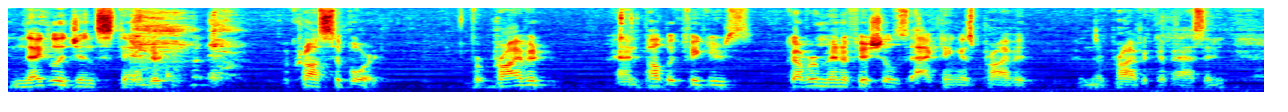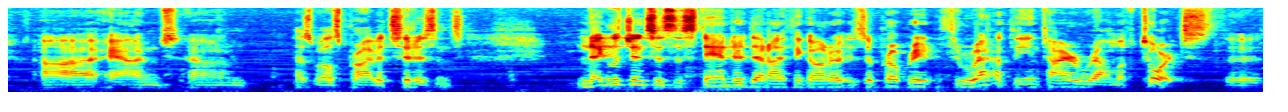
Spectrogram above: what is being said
negligence standard across the board for private and public figures, government officials acting as private in their private capacity, uh, and um, as well as private citizens. Negligence is the standard that I think ought to, is appropriate throughout the entire realm of torts, the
